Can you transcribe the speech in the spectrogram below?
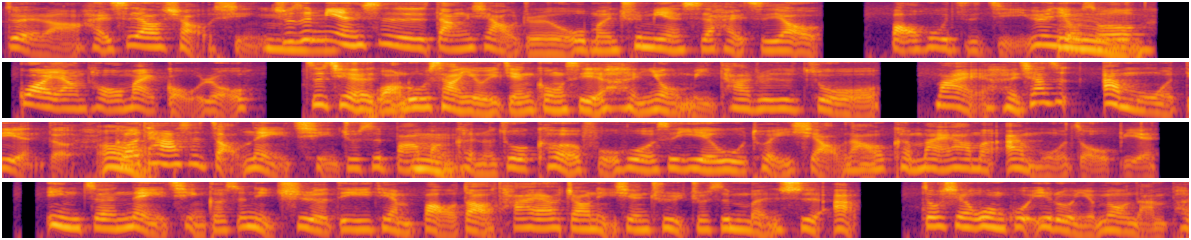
对啦，还是要小心。嗯就是面试当下，我觉得我们去面试还是要保护自己，因为有时候嗯挂羊头卖狗肉。之前网络上有一间公司也很有名，他就是做卖很像是按摩店的，嗯可是他是找内勤，就是帮忙嗯可能做客服或者是业务推销，然后可卖他们按摩周边。应征内勤，可是你去了第一天报道，他还要教你先去就是门市按。都先问过一轮有没有男朋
